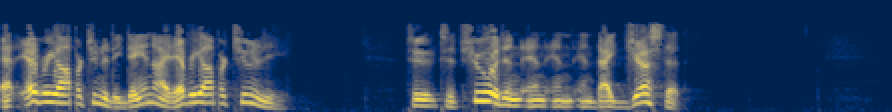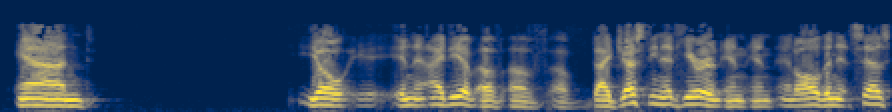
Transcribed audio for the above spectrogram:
At every opportunity, day and night, every opportunity to, to chew it and, and, and, and digest it. And, you know, in the idea of, of, of, of digesting it here and, and, and, and all, then it says,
